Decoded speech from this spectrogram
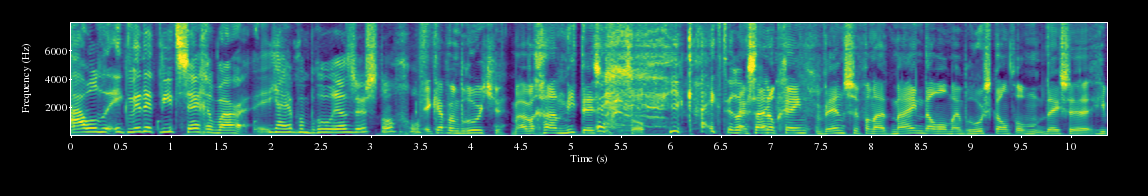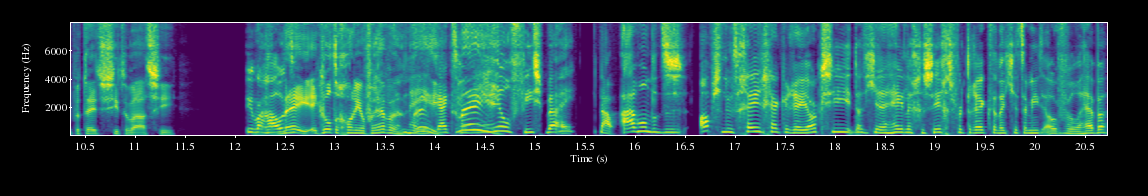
Aaron, ik wil het niet zeggen, maar jij hebt een broer en zus, toch? Of Ik heb een broertje, maar we gaan niet deze kant op. je kijkt erop. Er zijn ook geen wensen vanuit mijn, dan wel mijn broerskant om deze hypothetische situatie... überhaupt. Nee, ik wil het er gewoon niet over hebben. Nee, Nee, je kijkt er nee. heel vies bij. Nou, Aaron, dat is absoluut geen gekke reactie. Dat je hele gezicht vertrekt en dat je het er niet over wil hebben.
